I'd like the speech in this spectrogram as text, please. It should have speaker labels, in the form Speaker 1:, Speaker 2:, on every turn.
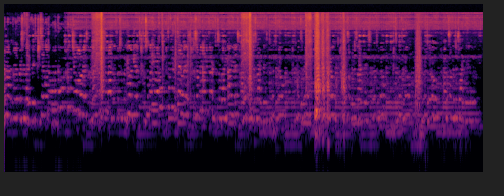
Speaker 1: I'm just like this.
